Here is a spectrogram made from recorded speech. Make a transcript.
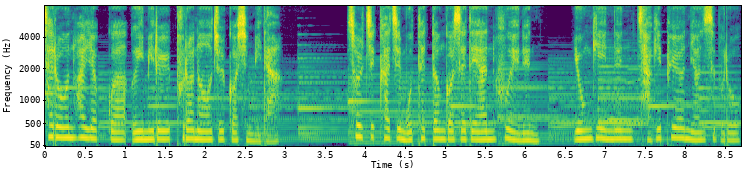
새로운 활력과 의미를 불어넣어 줄 것입니다. 솔직하지 못했던 것에 대한 후회는 용기 있는 자기 표현 연습으로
